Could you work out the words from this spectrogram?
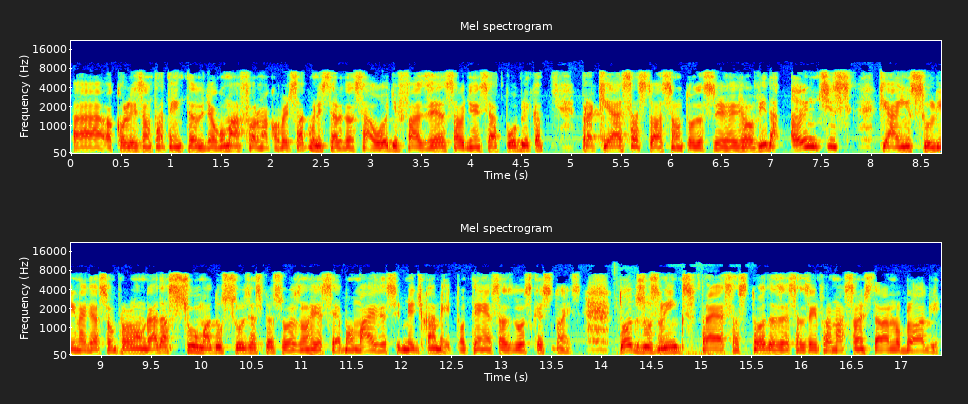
a, a colisão está tentando, de alguma forma, conversar com o Ministério da Saúde, fazer essa audiência pública para que essa situação situação toda seja resolvida antes que a insulina de ação prolongada suma do SUS e as pessoas não recebam mais esse medicamento. Então tem essas duas questões. Todos os links para essas, todas essas informações estão lá no blog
